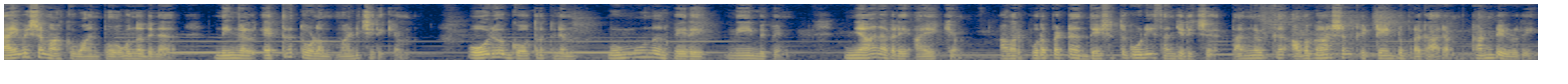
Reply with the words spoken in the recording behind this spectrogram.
കൈവശമാക്കുവാൻ പോകുന്നതിന് നിങ്ങൾ എത്രത്തോളം മടിച്ചിരിക്കും? ഓരോ ഗോത്രത്തിനും മുമ്മൂന്ന് പേരെ നിയമിപ്പിൻ. ഞാൻ അവരെ അയക്കും അവർ പുറപ്പെട്ട ദേശത്തുകൂടി സഞ്ചരിച്ച് തങ്ങൾക്ക് അവകാശം കിട്ടേണ്ട പ്രകാരം കണ്ടെഴുതി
